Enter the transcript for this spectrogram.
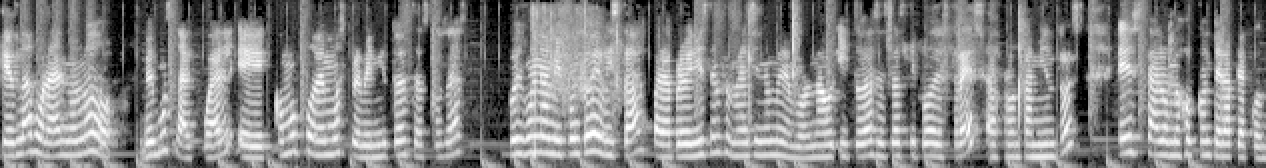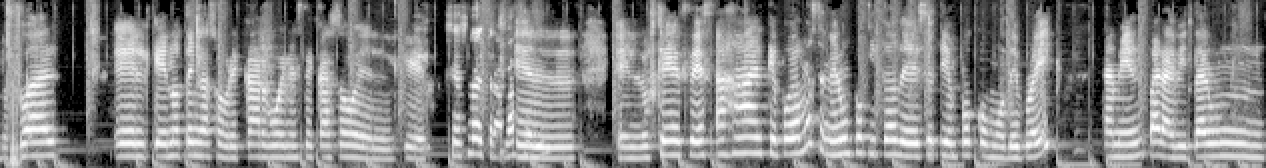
que es laboral, no lo vemos tal cual, eh, cómo podemos prevenir todas estas cosas. Pues bueno, a mi punto de vista, para prevenir esta enfermedad síndrome de burnout y todos estos tipos de estrés, afrontamientos, es a lo mejor con terapia conductual, el que no tenga sobrecargo, en este caso el que... de trabajo. El, en los jefes, ajá, el que podamos tener un poquito de ese tiempo como de break, también para evitar un,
